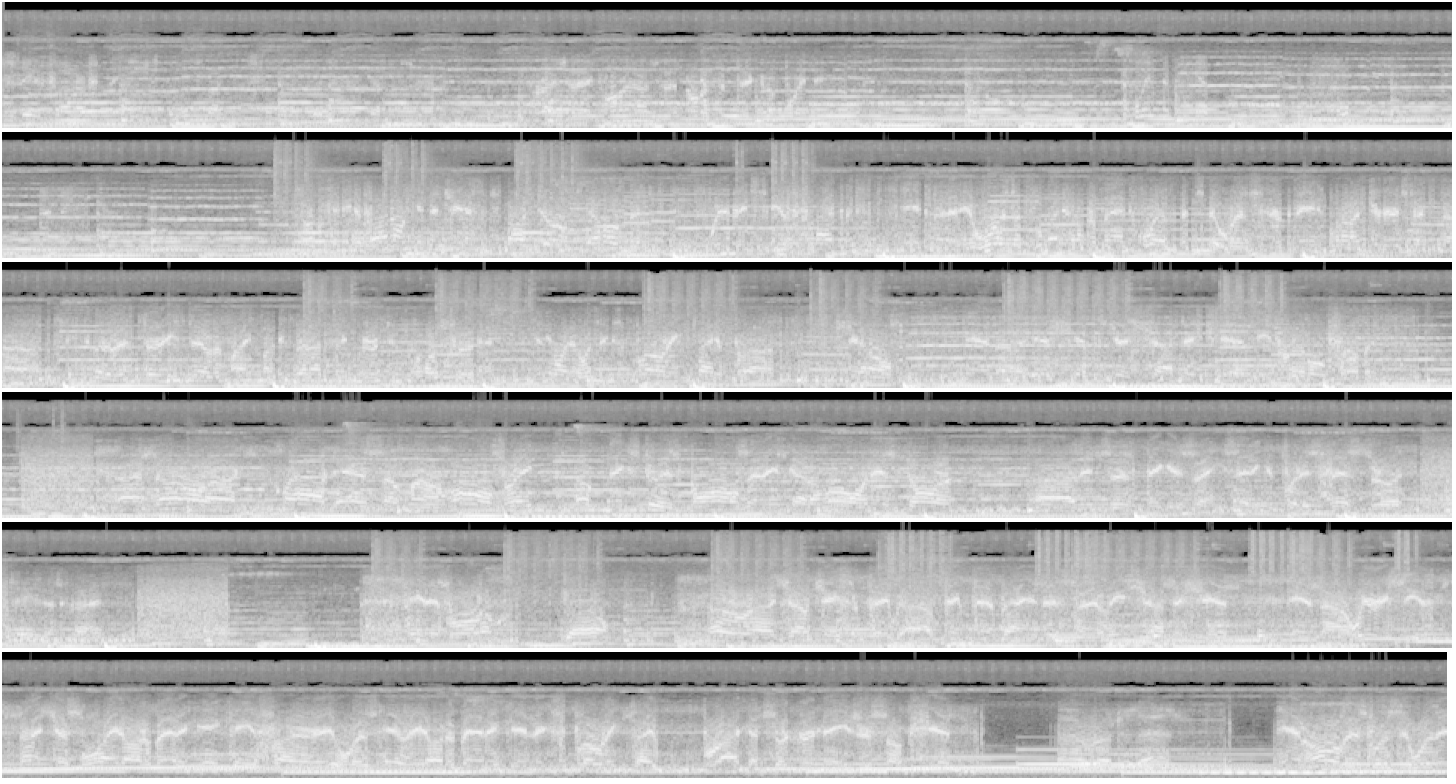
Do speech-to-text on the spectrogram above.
Okay, if I don't get the chance to talk to him, we. It, it wasn't light automatic weapons. It was grenade launchers and could have been 37 Mike Mike, but I think we said he could put his fist through it. Jesus Christ. See this, Waldo? Go. Another uh, job chasing big, uh, big man baggages, uh, he shot the shit. And uh, we received not just light automatic AK fire, it was heavy automatic and exploding type rockets or grenades or some shit. Uh, roger that. And all this was within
